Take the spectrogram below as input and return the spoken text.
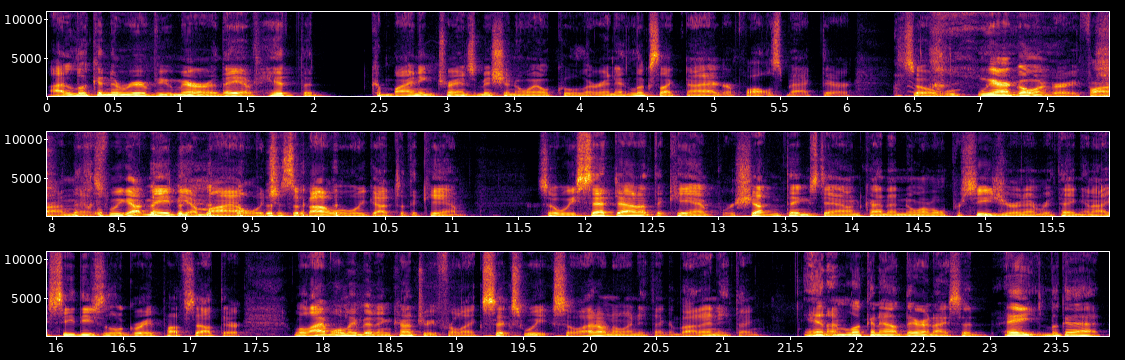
I look in the rear view mirror, they have hit the combining transmission oil cooler, and it looks like Niagara Falls back there. So we aren't going very far on this. We got maybe a mile, which is about what we got to the camp. So we sat down at the camp. We're shutting things down, kind of normal procedure and everything. And I see these little gray puffs out there. Well, I've only been in country for like six weeks, so I don't know anything about anything. And I'm looking out there, and I said, "Hey, look at that!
